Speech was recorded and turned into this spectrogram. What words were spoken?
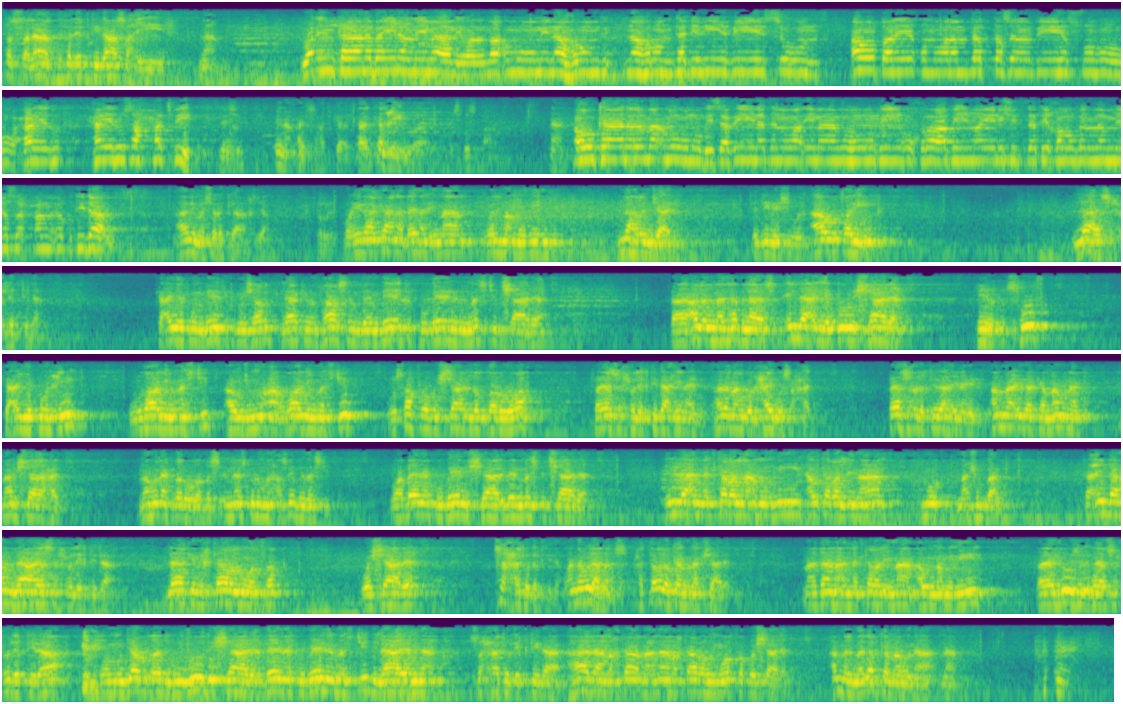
فالصلاة فالاقتداء صحيح نعم وإن كان بين الإمام والمأموم نهر نهر تجري فيه السهول أو طريق ولم تتصل فيه الصفوف حيث حيث صحت فيه؟ اي نعم هذه صحت كالعيد نعم. أو كان المأموم بسفينة وإمامه في أخرى في غير شدة خوف لم يصح الاقتداء. هذه مسألة يا أخ. وإذا كان بين الإمام والمأمومين نهر جاري تجري به السبل أو طريق. لا يصح الاقتداء. كأن يكون بيتك من شرق لكن فاصل بين بيتك وبين المسجد شارع. فعلى المذهب لا يصح إلا أن يكون الشارع فيه صوف كأن يكون عيد وضاق المسجد أو جمعة وضاق المسجد وصفوا بالشارع للضرورة فيصح الاقتداء حينئذ. هذا ما نقول حيث صحت فيصح الاقتداء حينئذ. أما إذا كان ما هناك ما في الشارع حد ما هناك ضرورة بس الناس كلهم منحصرين في المسجد. وبينك وبين الشارع بين المسجد شارع. إلا أنك ترى المأمومين أو ترى الإمام مع شباك فعندهم لا يصح الاقتداء. لكن اختار الموفق والشارع صحة الاقتداء وأنه لا بأس حتى ولو كان هناك شارع. ما دام أنك ترى الإمام أو المأمومين فيجوز فيصح الاقتداء ومجرد وجود الشارع بينك وبين المسجد لا يمنع صحة الاقتداء. هذا ما اختار معناه ما اختاره الموفق والشارع. أما المذهب كما هنا نعم.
